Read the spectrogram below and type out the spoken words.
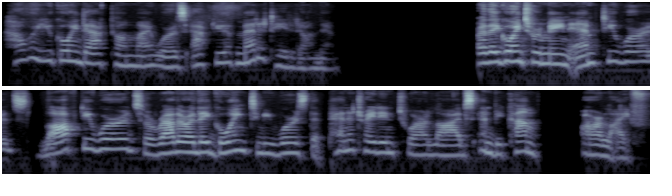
How are you going to act on my words after you have meditated on them? Are they going to remain empty words, lofty words, or rather are they going to be words that penetrate into our lives and become our life?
